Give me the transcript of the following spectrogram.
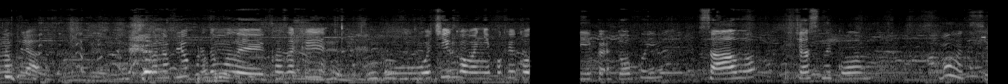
конопля. Коноплю придумали козаки у очікуванні, поки коли І картоплею, сало з часником Молодці.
